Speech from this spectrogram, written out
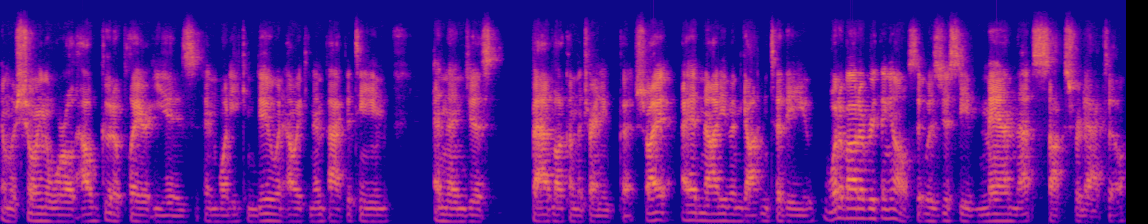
and was showing the world how good a player he is and what he can do and how he can impact the team. And then just bad luck on the training pitch. So I, I had not even gotten to the what about everything else? It was just the man, that sucks for Daxo.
